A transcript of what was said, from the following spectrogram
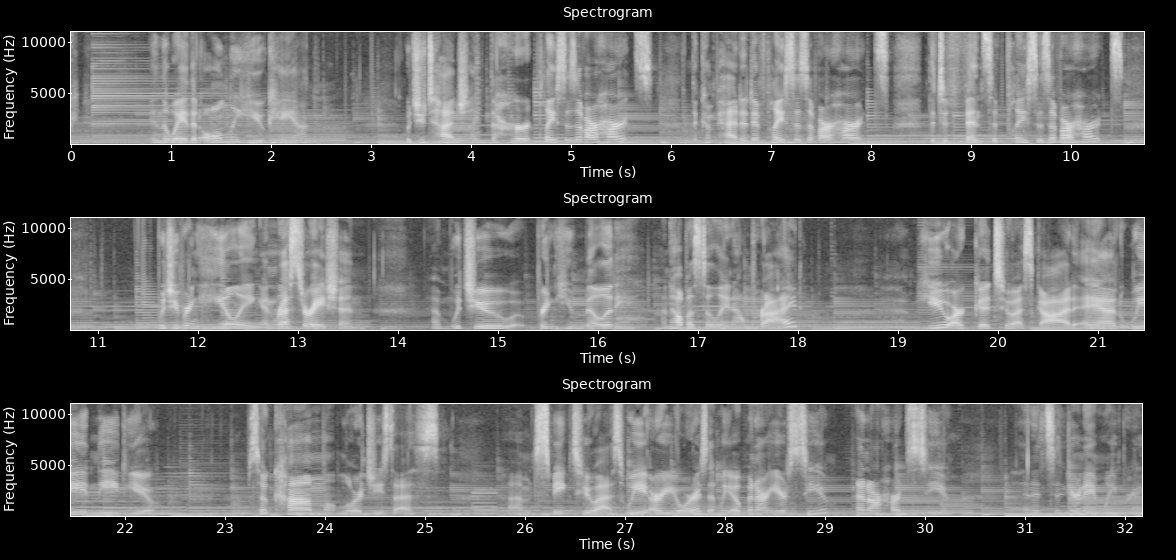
in the way that only you can? Would you touch like the hurt places of our hearts, the competitive places of our hearts, the defensive places of our hearts? Would you bring healing and restoration? And would you bring humility and help us to lay down pride? You are good to us, God, and we need you. So come, Lord Jesus. Um, speak to us. We are yours, and we open our ears to you and our hearts to you. And it's in your name we pray.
